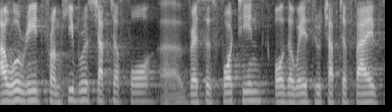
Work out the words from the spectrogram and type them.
I will read from Hebrews chapter 4, uh, verses 14 all the way through chapter 5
